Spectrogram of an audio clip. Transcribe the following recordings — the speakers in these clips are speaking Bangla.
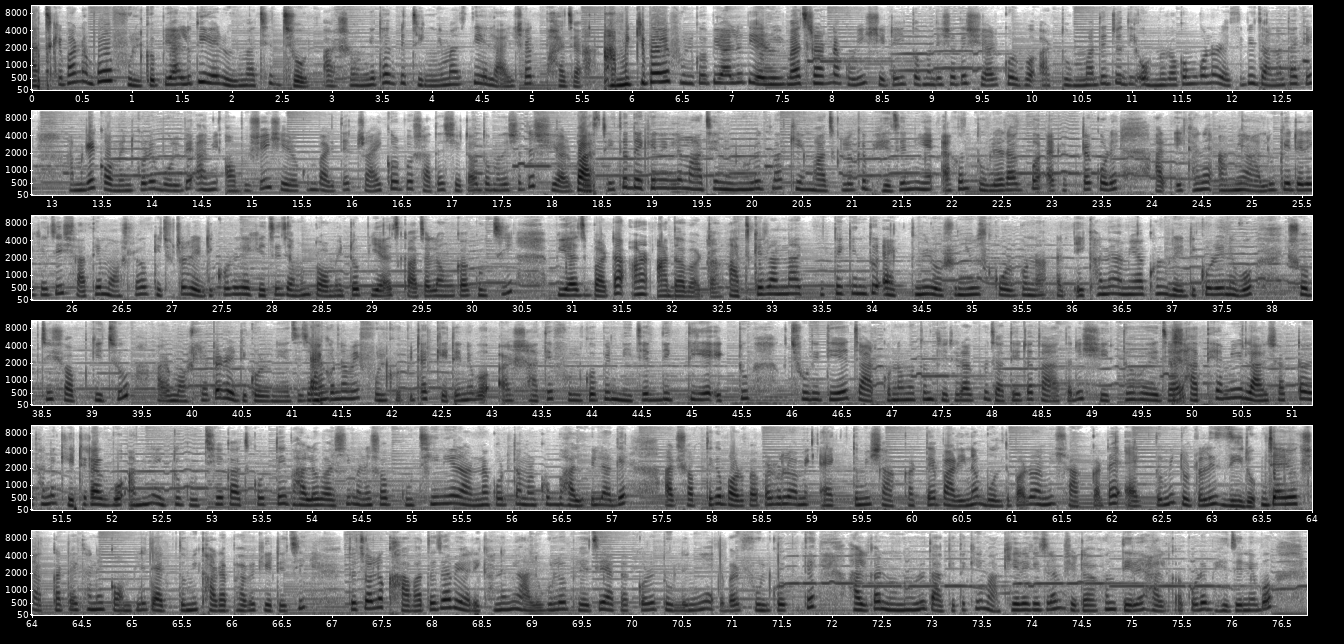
আজকে বানাবো ফুলকপি আলু দিয়ে রুই মাছের ঝোল, আর সঙ্গে থাকবে চিংড়ি মাছ দিয়ে লাল শাক ভাজা। আমি কীভাবে ফুলকপি আলু দিয়ে রুই মাছ রান্না করি সেটাই তোমাদের সাথে শেয়ার করব। আর তোমাদের যদি অন্যরকম কোনো রেসিপি জানা থাকে, আমাকে কমেন্ট করে বলবে। আমি অবশ্যই সেরকম বাড়িতে ট্রাই করব, সাথে সেটাও তোমাদের সাথে শেয়ার ফার্স্টেই তো দেখে নিলে মাছে নুন হলুদ মাখিয়ে মাছগুলোকে ভেজে নিয়ে এখন তুলে রাখব এক একটা করে। আর এখানে আমি আলু কেটে রেখেছি, সাথে মশলাও কিছুটা রেডি করে রেখেছি, যেমন টমেটো, পেঁয়াজ, কাঁচা লঙ্কা কুচি, পেঁয়াজ বাটা আর আদা বাটা। আজকের রান্নাতে কিন্তু একদমই রসুন ইউজ করব না। আর এখানে আমি এখন রেডি করে নেব সবজি সব কিছু আর মশলাটা রেডি করে নিয়েছি। এখন আমি ফুলকপিটা কেটে নেব আর সাথে ফুলকপির নিচের দিক দিয়ে একটু ছুরি দিয়ে চারকোনা মতন কেটে রাখব যাতে এটা তাড়াতাড়ি সিদ্ধ হয়ে যায়। সাথে আমি লাল শাকটাও এখানে কেটে রাখব। আমি না একটু গুছিয়ে কাজ করতেই ভালোবাসি। মানে সব গুছিয়ে নিয়ে রান্না করতে আমার খুব ভালোই লাগে। আর সব থেকে বড় ব্যাপার হলো আমি একদমই শাক কাটতে পারি না, বলতে পারো আমি শাক কাটায় একদমই টোটালি জিরো যাই হোক, শাক কাটা এখানে কমপ্লিট একদমই খারাপভাবে কেটেছি। তো চলো খাওয়া তো যাবে আর এখানে আমি আলুগুলো ভেজে এক এক করে তুলে নিয়ে এবার ফুলকপিতে হালকা নুন, হলুদ আগে থেকেই মাখিয়ে রেখেছিলাম। সেটা এখন তেলে হালকা করে ভেজে নেব।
